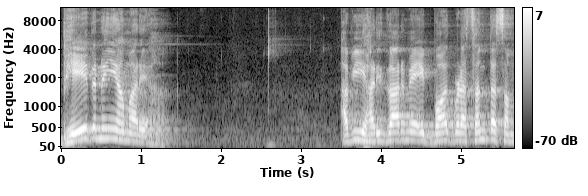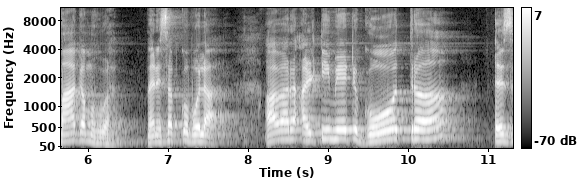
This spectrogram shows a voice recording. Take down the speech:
भेद नहीं है हमारे यहाँ अभी हरिद्वार में एक बहुत बड़ा संत समागम हुआ मैंने सबको बोला our ultimate gotra is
